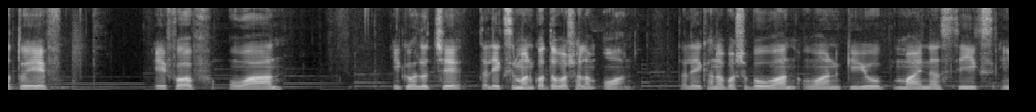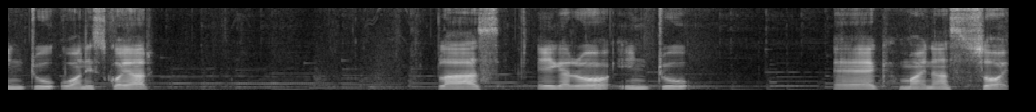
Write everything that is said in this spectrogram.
অতএব এফ অফ ওয়ান ইকুয়াল হচ্ছে, তাহলে এক্সের মান কত বসালাম? ওয়ান তাহলে এখানে বসাবো one one cube minus six into one square plus এগারো ইন্টু এক মাইনাস ছয়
